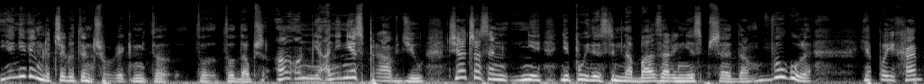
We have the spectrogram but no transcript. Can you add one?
I ja nie wiem, dlaczego ten człowiek mi to, to, to dał. A on mnie ani nie sprawdził. Czy ja czasem nie, nie pójdę z tym na bazar i nie sprzedam? W ogóle. Ja pojechałem,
